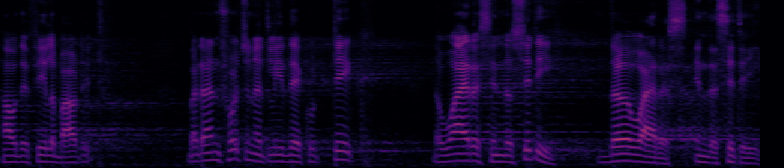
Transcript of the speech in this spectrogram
how they feel about it, but unfortunately they could take the virus in the city, the virus in the city,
